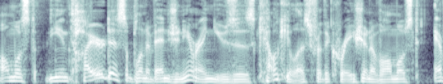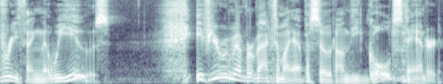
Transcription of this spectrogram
Almost the entire discipline of engineering uses calculus for the creation of almost everything that we use. If you remember back to my episode on the gold standard,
